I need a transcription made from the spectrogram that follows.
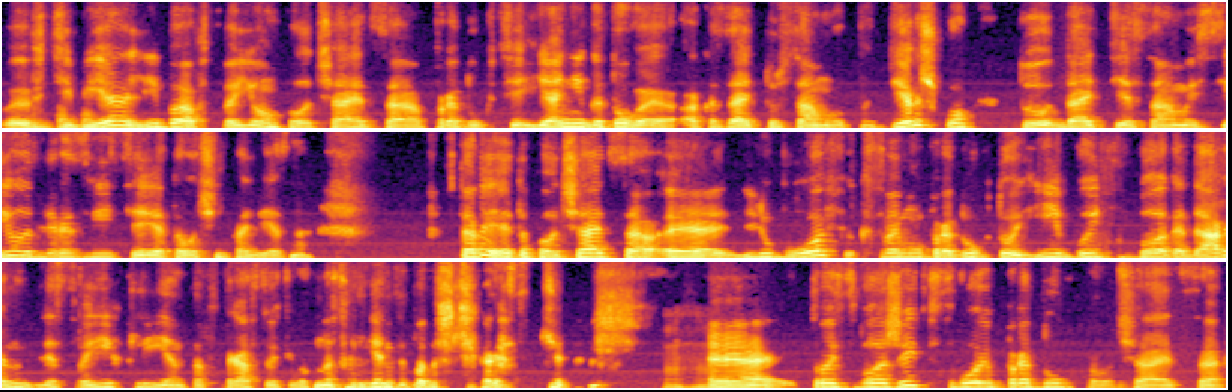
э, в тебе, либо в твоем, получается, продукте. И они готовы оказать ту самую поддержку, то дать те самые силы для развития, и это очень полезно. Второе, это получается э, любовь к своему продукту и быть благодарным для своих клиентов. Здравствуйте, вот у нас клиенты подошли как раз Uh-huh. Э, то есть вложить в свой продукт, получается,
